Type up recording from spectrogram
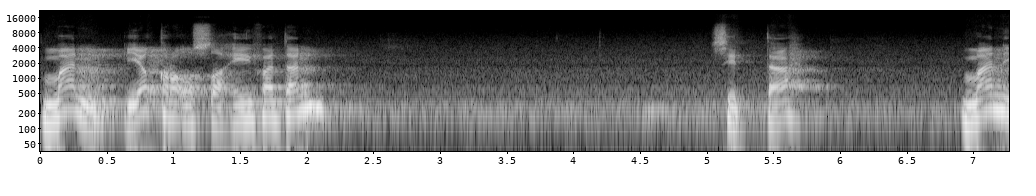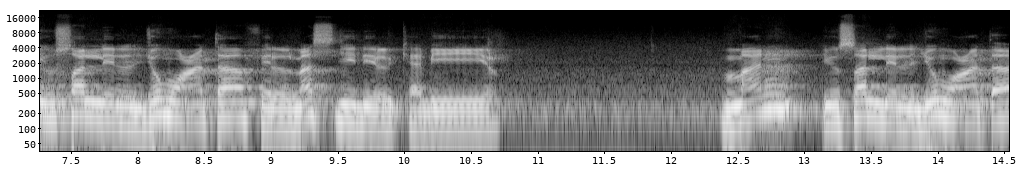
Man yaqra'u sahifatan? Sittah. Man yusallil jumu'ata fil masjidil kabir. Man yusallil jumu'ata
